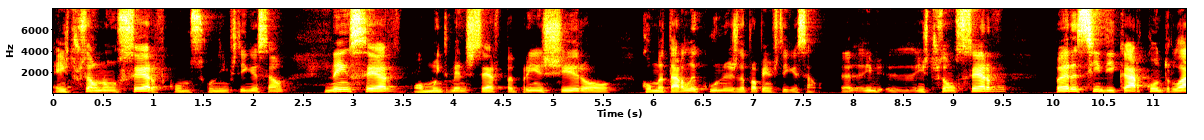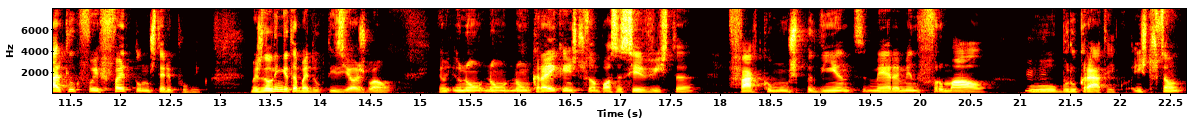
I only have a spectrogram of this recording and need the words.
a instrução não serve como segunda investigação, nem serve, ou muito menos serve, para preencher ou colmatar lacunas da própria investigação. A instrução serve para sindicar, controlar aquilo que foi feito pelo Ministério Público. Mas na linha também do que dizia o João, eu não, não, não creio que a instrução possa ser vista, de facto, como um expediente meramente formal uhum. ou burocrático. A instrução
